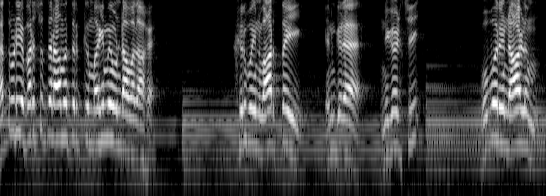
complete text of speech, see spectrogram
கத்தருடைய பரிசுத்த நாமத்திற்கு மகிமை உண்டாவதாக. கிருபையின் வார்த்தை என்கிற நிகழ்ச்சி ஒவ்வொரு நாளும்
